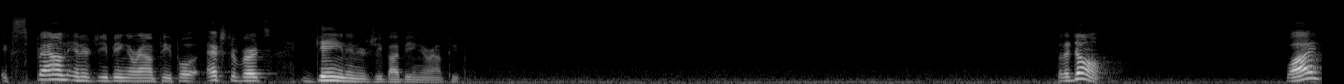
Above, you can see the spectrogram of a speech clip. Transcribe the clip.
expound energy being around people, extroverts gain energy by being around people. But I don't. Why?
